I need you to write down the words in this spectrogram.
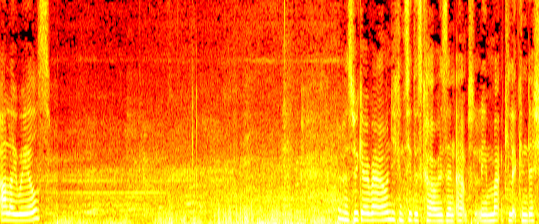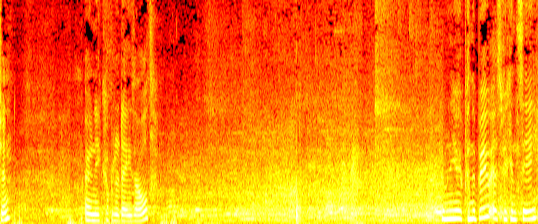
alloy wheels. As we go round you can see this car is in absolutely immaculate condition, only a couple of days old. When you open the boot, as we can see,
